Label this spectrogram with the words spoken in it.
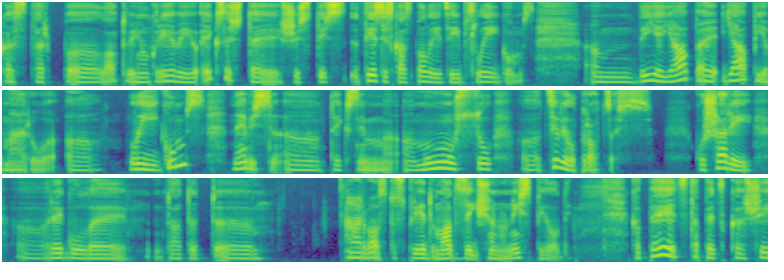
ka starp uh, Latviju un Krieviju eksistē šis tis, tiesiskās palīdzības līgums, um, bija jāpie, jāpiemēro līgums, nevis teiksim, mūsu civil process kurš arī uh, regulē tātad. Uh, ārvalstu spriedumu atzīšanu un izpildi. Kāpēc? Tāpēc, ka šī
